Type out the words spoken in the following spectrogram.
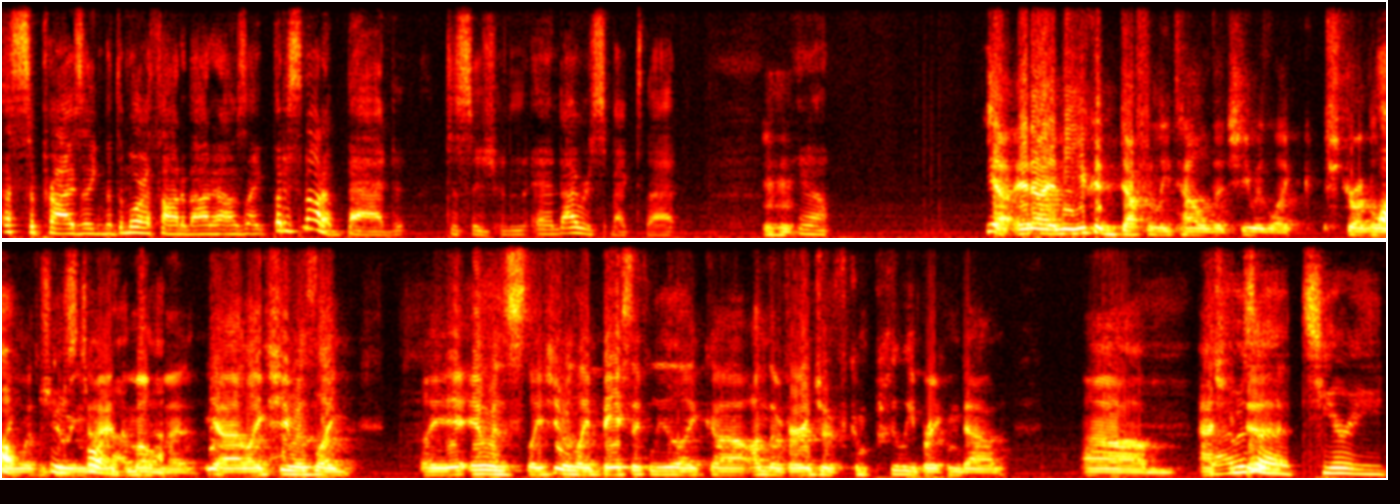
that's surprising. But the more I thought about it, I was like, but it's not a bad decision, and I respect that. Mhm. You know, Yeah, and I mean, you could definitely tell that she was like struggling Oh, with doing that at the up, yeah. moment. Yeah. like she was like, like it it was like she was like basically like uh, on the verge of completely breaking down. Um, as that was did. a teary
